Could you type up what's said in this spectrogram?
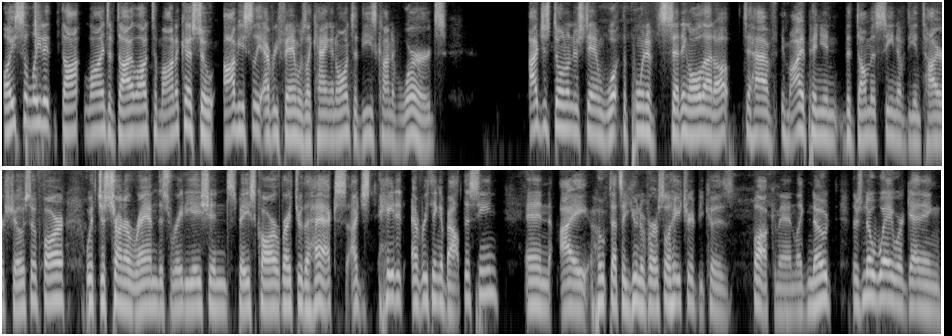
isolated th- lines of dialogue to Monica. So obviously every fan was like hanging on to these kind of words. I just don't understand what the point of setting all that up to have, in my opinion, the dumbest scene of the entire show so far with just trying to ram this radiation space car right through the hex. I just hated everything about this scene. And I hope that's a universal hatred because fuck, man, like no, there's no way we're getting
